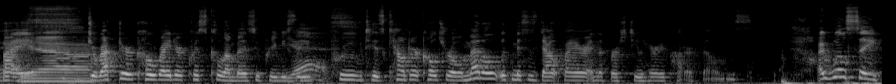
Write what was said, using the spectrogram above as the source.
by Yeah. director co writer Chris Columbus, who previously Yes. proved his countercultural mettle with Mrs. Doubtfire and the first two Harry Potter films. I will say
